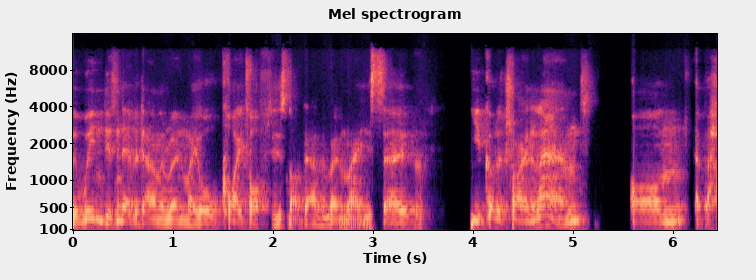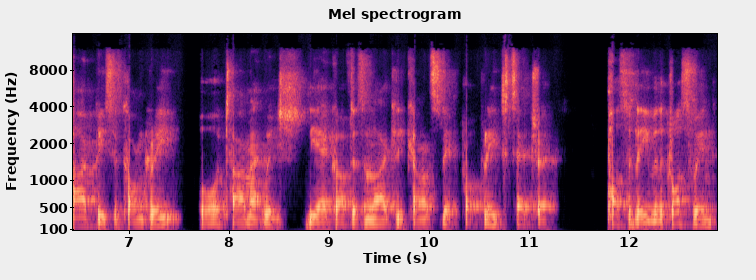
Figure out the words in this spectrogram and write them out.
the wind is never down the runway, or quite often it's not down the runway. So sure. you've got to try and land on a hard piece of concrete or tarmac, which the aircraft doesn't like, it can't slip properly, etc. Possibly with a crosswind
